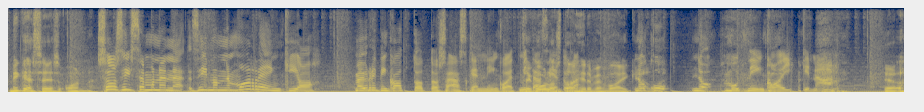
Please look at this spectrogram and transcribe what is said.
Mikä se edes on? Se on siis semmonen, siinä on ne marenkia. Mä yritin katsoa tuossa äsken, niin kuin, että Se mitä siihen kuulostaa hirveän No, vaikealta. ku, no mut niin kaikki nämä. Joo.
